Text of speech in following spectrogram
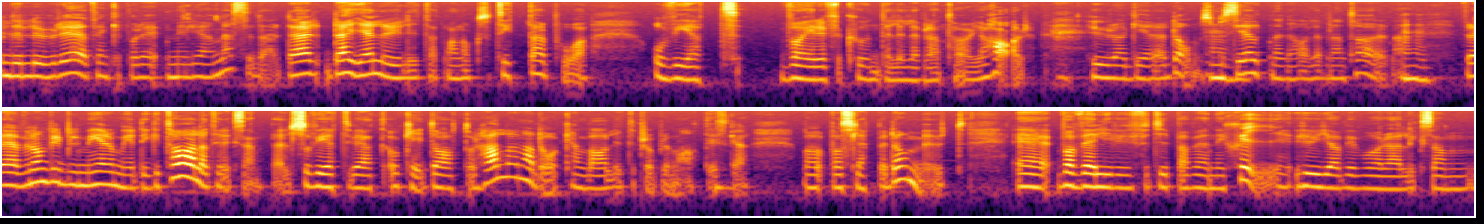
Men det luriga jag tänker på det miljömässigt där. där. Där gäller det lite att man också tittar på och vet vad är det för kund eller leverantör jag har. Hur agerar de? Speciellt när vi har leverantörerna. Mm. För även om vi blir mer och mer digitala till exempel så vet vi att okej okay, datorhallarna då kan vara lite problematiska. Vad, vad släpper de ut? Eh, vad väljer vi för typ av energi? Hur gör vi våra liksom,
